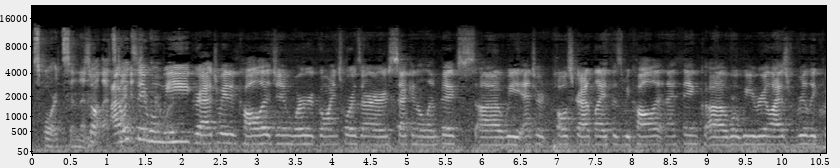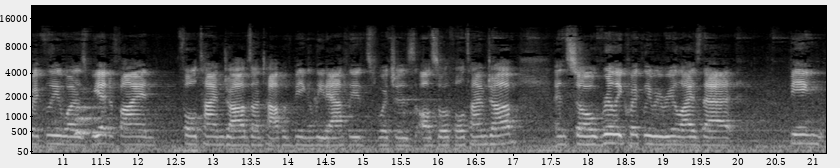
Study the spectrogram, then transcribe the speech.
sports, and then so I would say when we graduated college and we're going towards our second Olympics, uh, we entered post grad life as we call it, and I think uh, what we realized really quickly was we had to find full time jobs on top of being elite athletes, which is also a full time job. And so really quickly we realized that being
